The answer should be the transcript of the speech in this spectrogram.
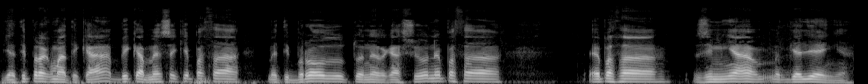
Γιατί πραγματικά μπήκα μέσα και έπαθα με την πρόοδο των εργασιών έπαθα, έπαθα ζημιά με την καλή έννοια.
